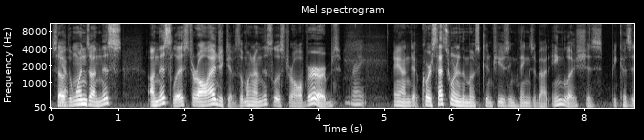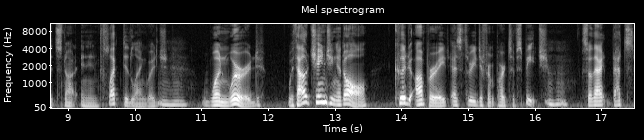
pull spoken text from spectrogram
So Yep. the ones on this on this list are all adjectives. The one on this list are all verbs. Right. And of course, that's one of the most confusing things about English is because it's not an inflected language. Mm-hmm. One word, without changing at all, could operate as three different parts of speech. Mm-hmm. So that that's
